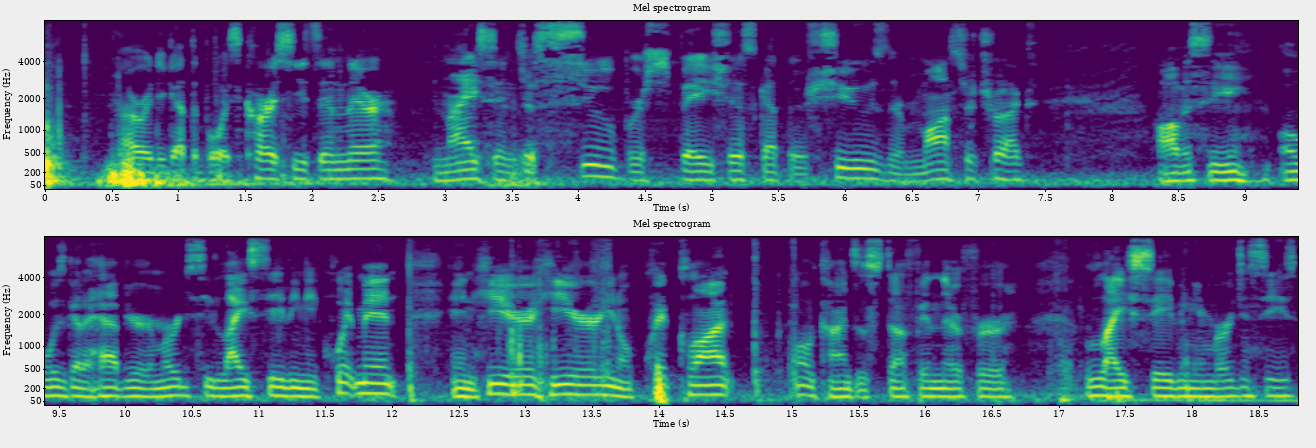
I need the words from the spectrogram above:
I already got the boys' car seats in there. Nice and just super spacious. Got their shoes, their monster trucks. Obviously, always got to have your emergency life-saving equipment. And here, here, you know, QuikClot, all kinds of stuff in there for life-saving emergencies.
